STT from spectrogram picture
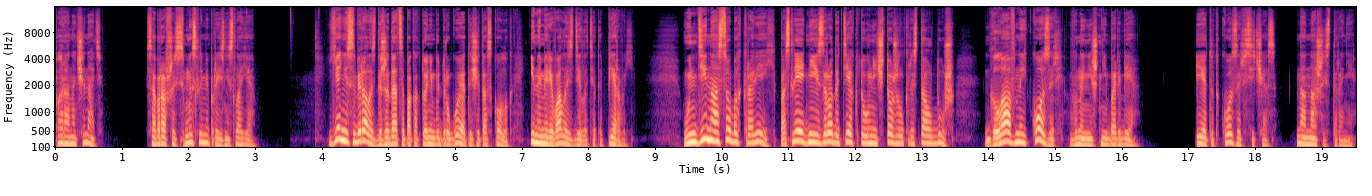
пора начинать», — собравшись с мыслями, произнесла я. Я не собиралась дожидаться, пока кто-нибудь другой отыщет осколок, и намеревалась сделать это первой. Ундина особых кровей, последний из рода тех, кто уничтожил кристалл душ, главный козырь в нынешней борьбе. И этот козырь сейчас на нашей стороне.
